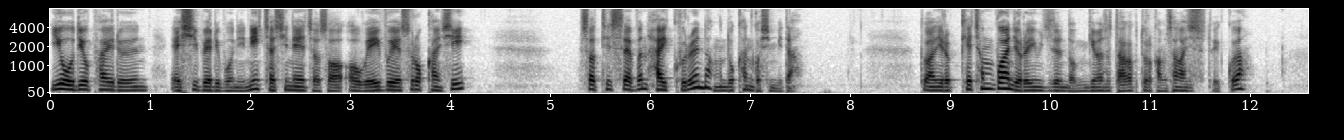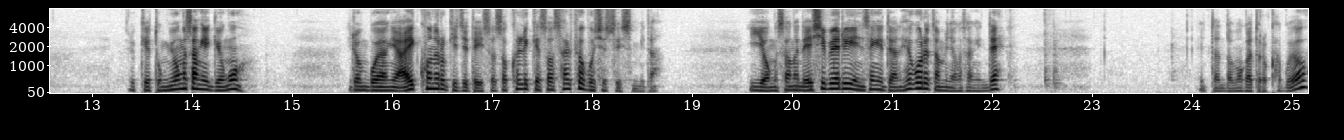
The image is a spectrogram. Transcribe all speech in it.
이 오디오 파일은 애쉬베리 본인이 자신의 저서 A Wave에 수록한 시 37 하이쿠를 낭독한 것입니다. 또한 이렇게 첨부한 여러 이미지들을 넘기면서 다각도로 감상하실 수도 있고요. 이렇게 동영상의 경우 이런 모양의 아이콘으로 기재되어 있어서 클릭해서 살펴보실 수 있습니다. 이 영상은 애시베리의 인생에 대한 회고를 담은 영상인데 일단 넘어가도록 하고요.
